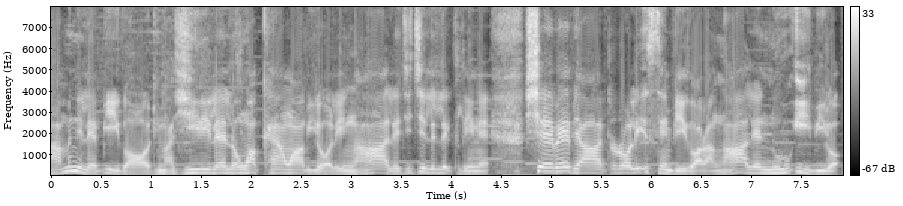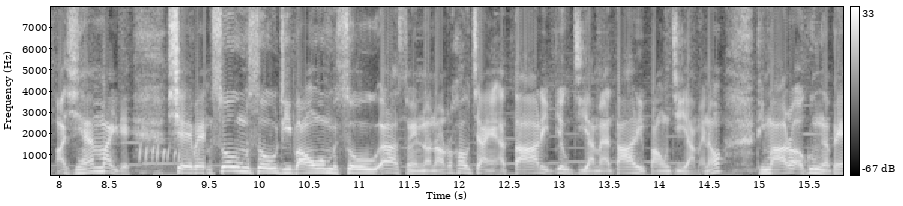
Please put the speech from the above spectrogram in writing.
9မိနစ်လဲပြည့်သွားတော့ဒီမှာရေတွေလဲလုံးဝခန်းသွားပြီးတော့လေငါကလည်းကြစ်ကြစ်လစ်လစ်ကလေးနဲ့ share ပဲဗျာတော်တော်လေးအဆင်ပြေသွားတာငါကလည်းနူးဤပြီးတော့အရန်မိုက်တယ် share ပဲမစိုးမစိုးဒီပေါင်းမစိုးအဲ့ဒါဆိုရင်တော့နောက်တစ်ခေါက်ကြာရင်အသားတွေပြုတ်ကြည့်ရမယ်အသားတွေပေါင်းကြည့်ရမယ်နော်ဒီမှာတော့အခုငပဲ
